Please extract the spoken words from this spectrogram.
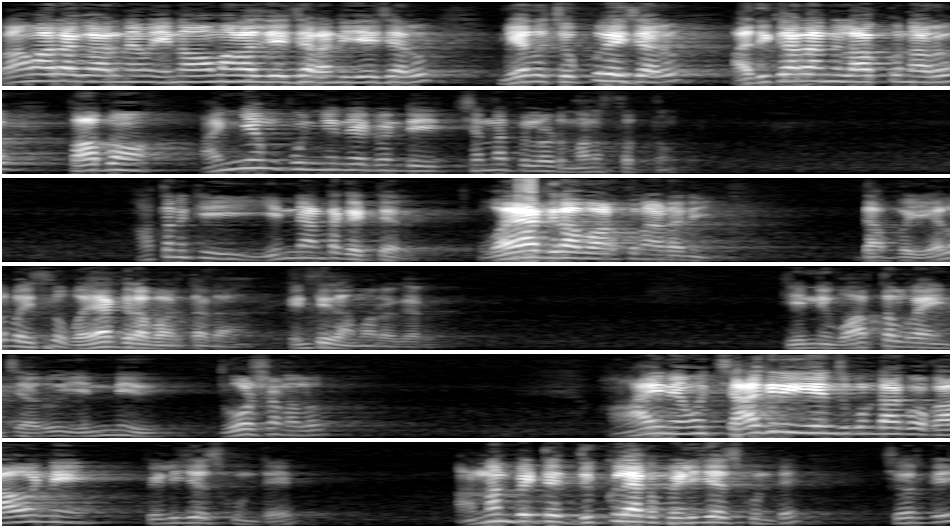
రామారావు గారిని ఏమో ఎన్నో అవమానాలు చేశారు అన్ని చేశారు. మీద చెప్పులేశారు అధికారాన్ని లాక్కున్నారు. పాపం అన్యం పుణ్యనేటువంటి చిన్నపిల్లడు మనస్తత్వం. అతనికి ఎన్ని అంటగట్టారు? వయాగ్రా వాడుతున్నాడని. డెబ్బై ఏళ్ళ వయసులో వయాగ్రా వాడతాడా ఎన్టీ రామారావు గారు? ఎన్ని వార్తలు రాయించారు ఎన్ని దూషణలు. ఆయనేమో చాకరీ చేయించుకుంటాక ఒక ఆవిడ్ని పెళ్ళి చేసుకుంటే అన్నం పెట్టే దిక్కు లేక పెళ్ళి చేసుకుంటే చివరికి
